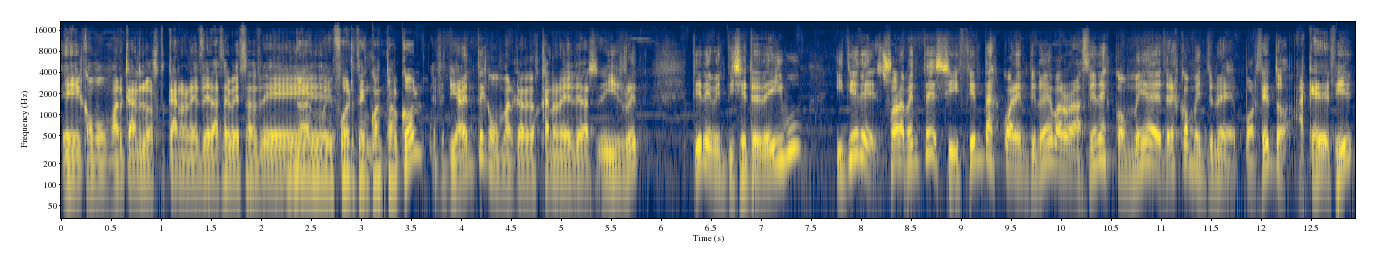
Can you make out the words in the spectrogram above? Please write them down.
eh, como marcan los cánones de la cerveza de. No es muy fuerte en cuanto a alcohol. Efectivamente, como marcan los cánones de las Iris Red. Tiene 27 de IBU y tiene solamente 649 valoraciones con media de 3,29. Por cierto, hay que decir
